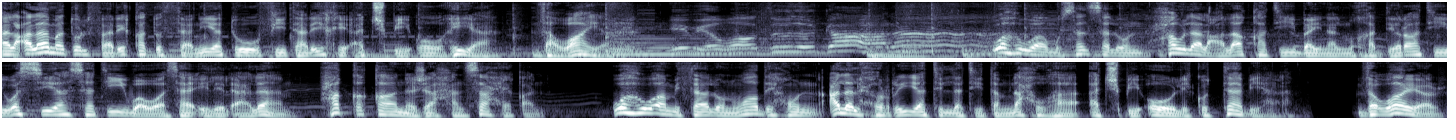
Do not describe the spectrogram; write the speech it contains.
العلامة الفارقة الثانية في تاريخ HBO هي The Wire وهو مسلسل حول العلاقة بين المخدرات والسياسة ووسائل الإعلام. حقق نجاحا ساحقا. وهو مثال واضح على الحرية التي تمنحها HBO لكتابها. The Wire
